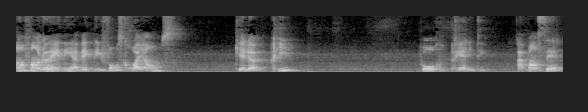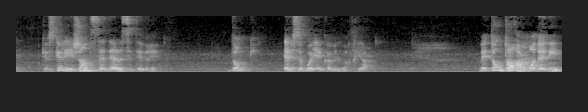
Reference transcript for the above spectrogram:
enfant-là est né avec des fausses croyances qu'elle a pris pour réalité. Elle pensait que ce que les gens disaient d'elle, c'était vrai. Donc, elle se voyait comme une meurtrière. Mais tôt ou tard, à un moment donné,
